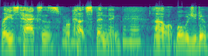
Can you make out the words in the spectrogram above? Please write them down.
raise taxes or Mm-hmm. cut spending. Uh, what would you do?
